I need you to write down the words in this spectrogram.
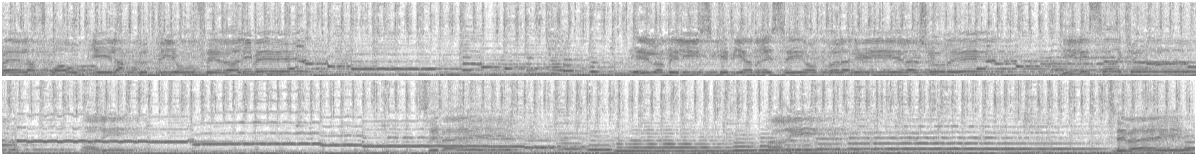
Eiffel, la froid aux pieds, l'arc de triomphe est ranimé. Et l'obélisque est bien dressé entre la nuit et la journée. Il est 5 heures, Paris s'éveille. Paris s'éveille.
